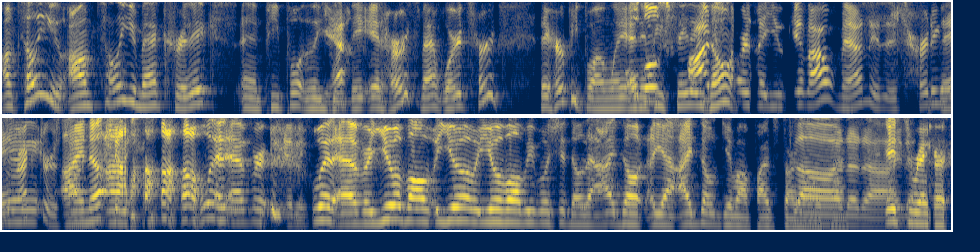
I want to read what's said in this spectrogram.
I'm telling you, I'm telling you, man. Critics and people, they, Yeah. they, it hurts, man. Words hurt. They hurt people, and when All and if you those five stars that you give out, man, it, it's hurting they- directors. No, I know. whatever, whatever. You of all, you you of all people should know that I don't. Yeah, I don't give out five stars. all the No, time. no, no. It's rare.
